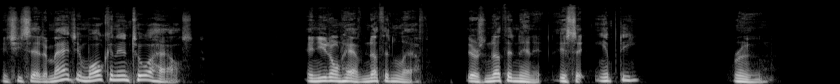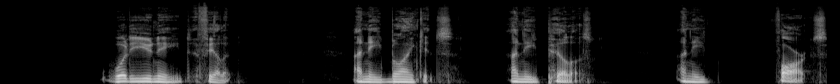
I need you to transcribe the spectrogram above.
And she said, "Imagine walking into a house, and you don't have nothing left. There's nothing in it. It's an empty room. What do you need to fill it? I need blankets. I need pillows. I need forks,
